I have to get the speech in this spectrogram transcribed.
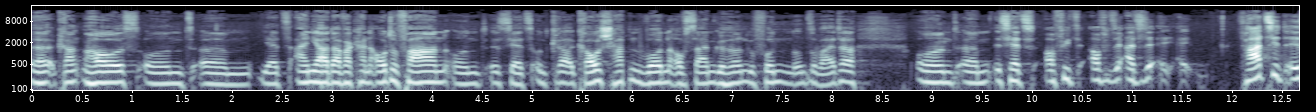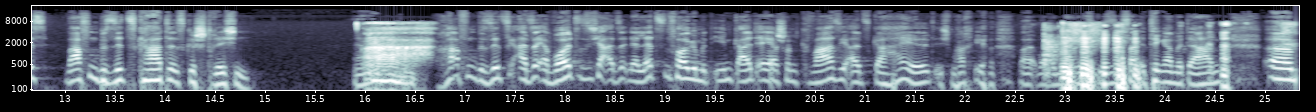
äh, Krankenhaus und ähm, jetzt ein Jahr darf er kein Auto fahren und ist jetzt und Grauschatten wurden auf seinem Gehirn gefunden und so weiter und ähm, ist jetzt offiziell also äh, äh, Fazit ist Waffenbesitzkarte ist gestrichen. Ja, ah. Waffenbesitz, also er wollte sich ja, also in der letzten Folge mit ihm galt er ja schon quasi als geheilt. Ich mache hier, warum mache ich diese Dinger mit der Hand? Ähm,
